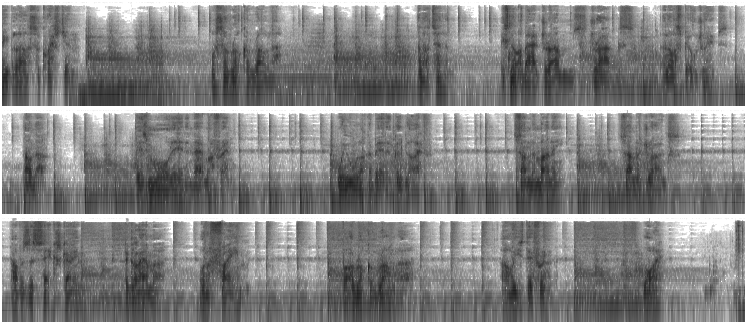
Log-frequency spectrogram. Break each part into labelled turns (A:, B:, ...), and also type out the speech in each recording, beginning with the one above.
A: people ask the question, what's a rock and roller? And I'll tell them, it's not about drums, drugs, and hospital drips. Oh no. There's more there than that, my friend. We all like a bit of good life. Some the money, some the drugs, others the sex game, the glamour, or the fame. But a rock and roller, oh, he's different. Why?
